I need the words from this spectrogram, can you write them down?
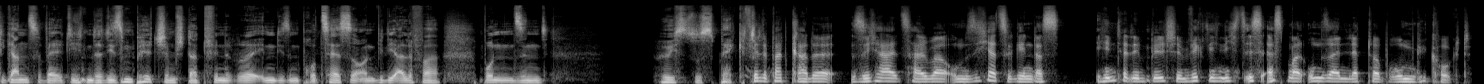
die ganze Welt, die hinter diesem Bildschirm stattfindet oder in diesem Prozessor und wie die alle verbunden sind, höchst suspekt. Philipp hat gerade sicherheitshalber, um sicher zu gehen, dass hinter dem Bildschirm wirklich nichts ist, erstmal um seinen Laptop rumgeguckt.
